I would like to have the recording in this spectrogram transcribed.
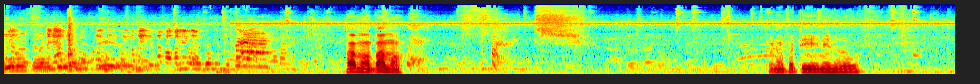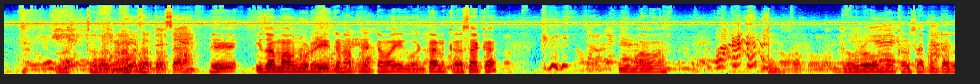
ನೀನು ಚೆನ್ನಾಗಿರ್ತಿಲ್ಲ? ಬಾಮ ಬಾಮ ಗಣಪತಿ ಏನೇನದವು ಮಸ್ತ್ ಅದ ಗಣಪ ಏ ಇದ ಮಾವ ನೋಡ್ರಿ ಗಣಪನ ಇಟ್ಟವ ಈಗ ಹೊಂಟಾನ ಕಳ್ಸಾಕ ಈ ಮಾವ. ಗೌರವನು ಕಳ್ಸಾಕ ಹೊಂಟಾರ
